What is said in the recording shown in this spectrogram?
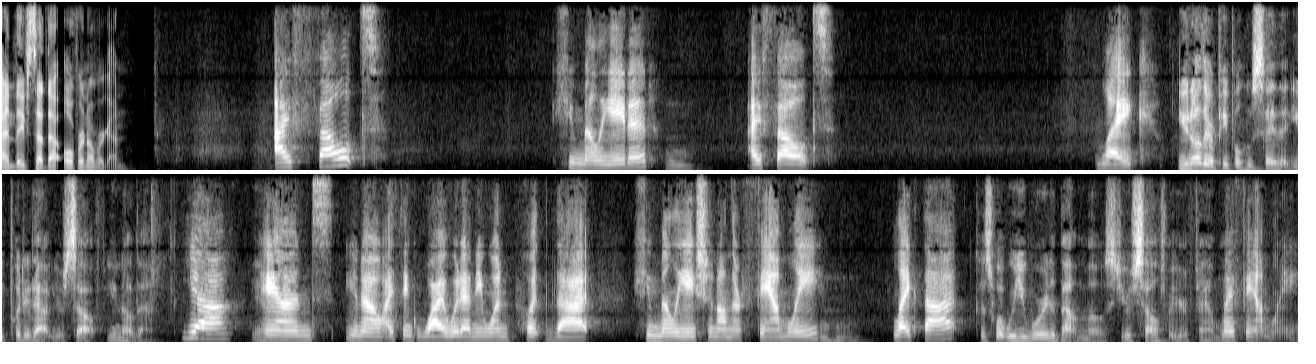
And they've said that over and over again. I felt humiliated. Mm. I felt like, You know, there are people who say that you put it out yourself. You know that. yeah. And, you know, I think why would anyone put that humiliation on their family mm-hmm. like that? Because what were you worried about most, yourself or your family? My family.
